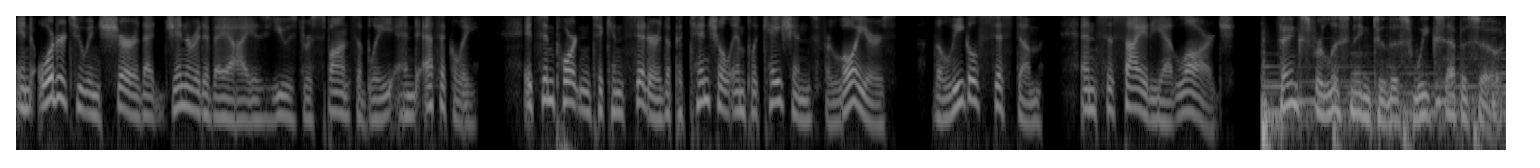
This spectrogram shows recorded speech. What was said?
In order to ensure that generative AI is used responsibly and ethically, it's important to consider the potential implications for lawyers, the legal system, and society at large. Thanks for listening to this week's episode.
